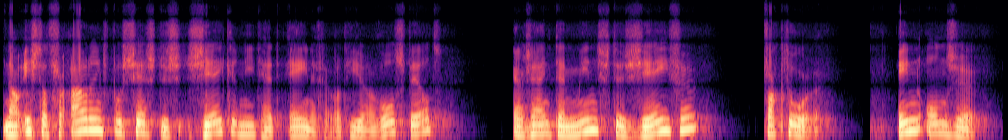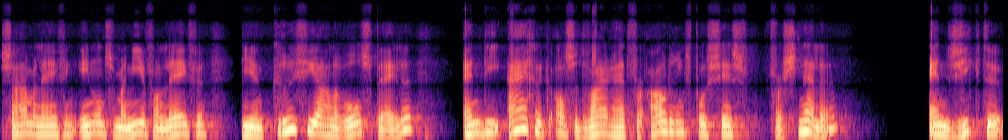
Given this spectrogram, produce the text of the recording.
nou is dat verouderingsproces dus zeker niet het enige wat hier een rol speelt. Er zijn tenminste zeven factoren in onze samenleving, in onze manier van leven, die een cruciale rol spelen en die eigenlijk als het ware het verouderingsproces versnellen en ziekte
